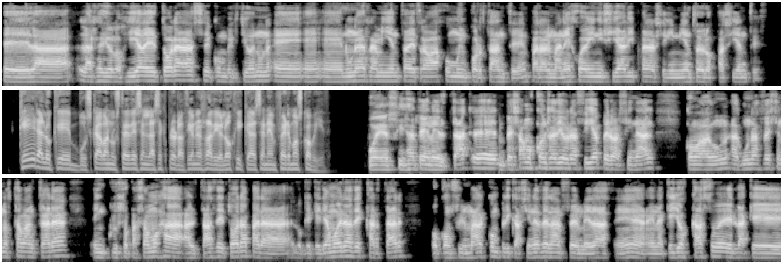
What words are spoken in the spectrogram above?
eh, la, radiología de tórax se convirtió en una, en una herramienta de trabajo muy importante para el manejo inicial y para el seguimiento de los pacientes. ¿Qué era lo que buscaban ustedes en las exploraciones radiológicas en enfermos COVID? Pues fíjate, en el TAC empezamos con radiografía, pero al final, como algunas veces no estaban claras, incluso pasamos al TAC de tora para lo que queríamos era descartar o confirmar complicaciones de la enfermedad. ¿eh? En aquellos casos en los que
